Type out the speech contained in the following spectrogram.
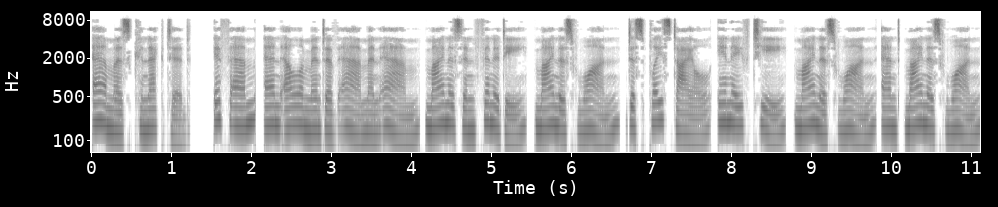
M is connected if M n element of M and M minus infinity minus one display style in t minus one and minus one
